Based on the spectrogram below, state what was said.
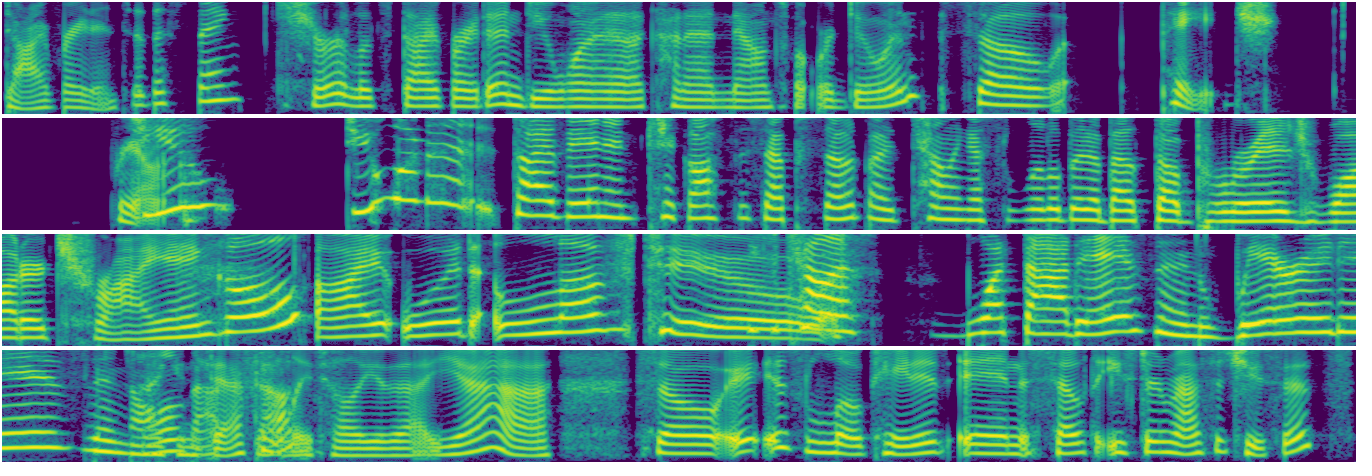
dive right into this thing? Sure. Let's dive right in. Do you want to kind of announce what we're doing? So Paige, Brianna? Do you do you want to dive in and kick off this episode by telling us a little bit about the Bridgewater Triangle? I would love to. You can tell us what that is and where it is and all that. I can that definitely stuff. tell you that. Yeah. So it is located in southeastern Massachusetts.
